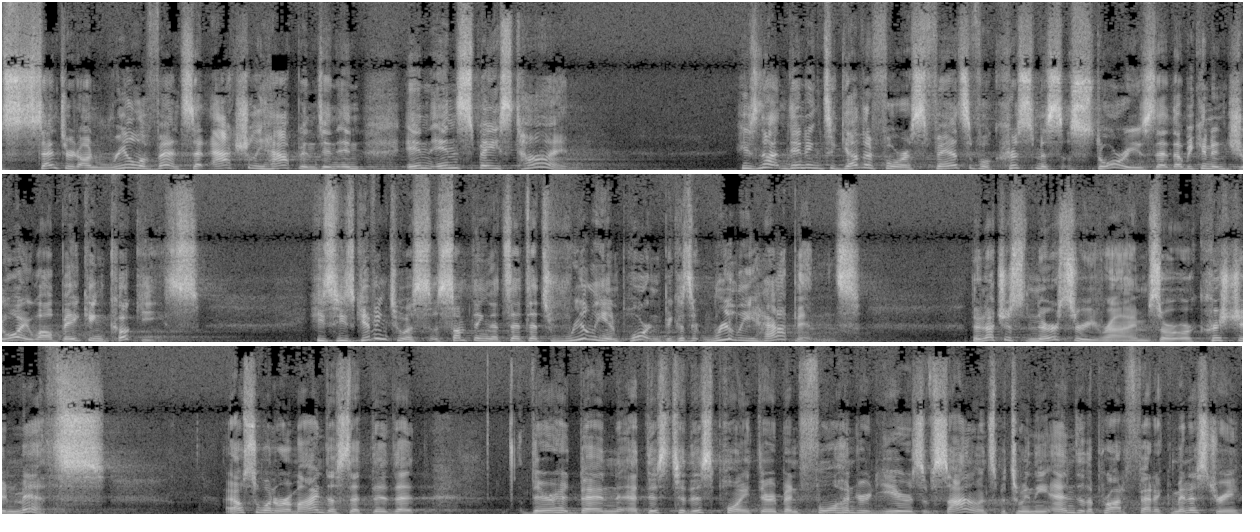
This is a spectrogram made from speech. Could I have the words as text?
centered on real events that actually happened in, in, in, in space time. He's not knitting together for us fanciful Christmas stories that, that we can enjoy while baking cookies. He's, he's giving to us something that's, that, that's really important because it really happens. They're not just nursery rhymes or, or Christian myths. I also want to remind us that, the, that there had been, at this, to this point, there had been 400 years of silence between the end of the prophetic ministry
